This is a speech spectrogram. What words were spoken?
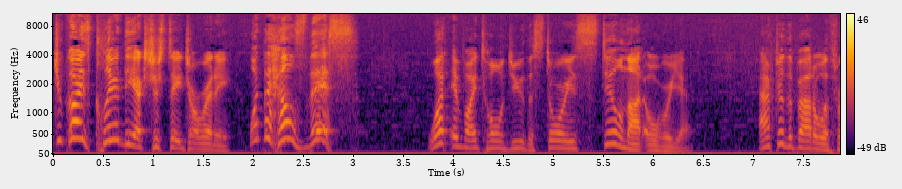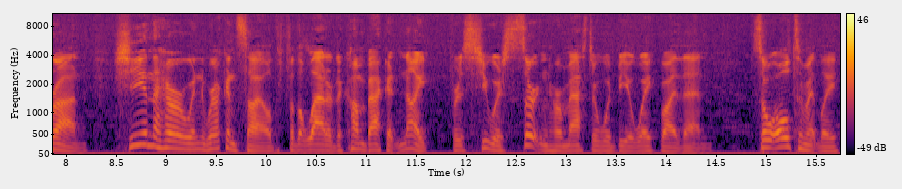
But you guys cleared the extra stage already. What the hell's this? What if I told you the story's still not over yet? After the battle with Ran, she and the heroine reconciled for the latter to come back at night, for she was certain her master would be awake by then. So ultimately,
